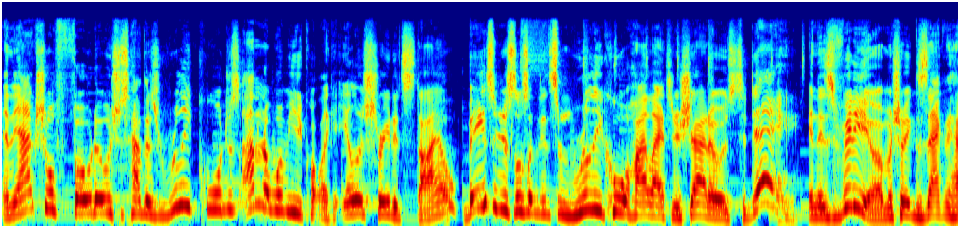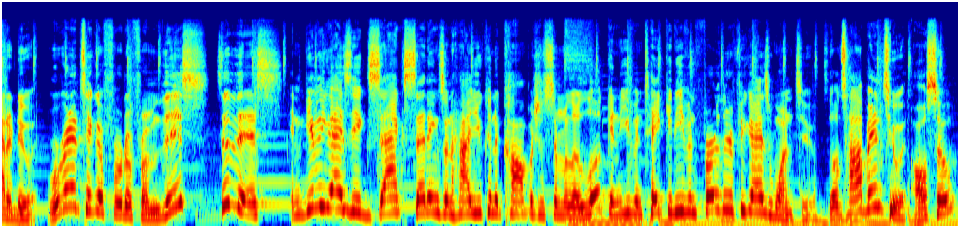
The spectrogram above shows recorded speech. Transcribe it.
and the actual photos just have this really cool, just, I don't know what you call it, like illustrated style. Basically just looks like did some really cool highlights and shadows today. In this video, I'm gonna show you exactly how to do it. We're gonna take a photo from this to this and give you guys the exact settings on how you can accomplish a similar look and even take it even further if you guys want to. So let's hop into it. Also,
